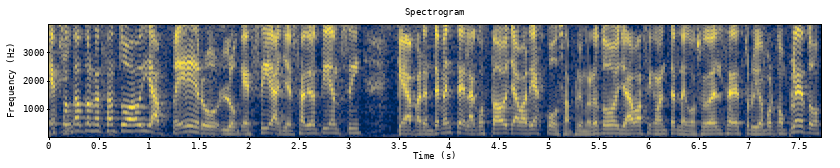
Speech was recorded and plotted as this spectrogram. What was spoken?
esos datos no están todavía, pero lo que sí, ayer salió en TMC que aparentemente le ha costado ya varias cosas. Primero de todo, ya básicamente el negocio de él se destruyó por completo.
